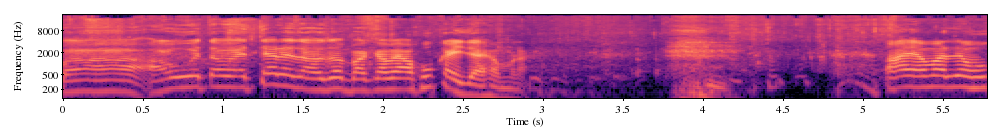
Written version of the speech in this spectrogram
આવું હોય તો અત્યારે જ આવજો. બાકી હવે આ હુકાઈ જાય હમણાં. હા અમારે જેમ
